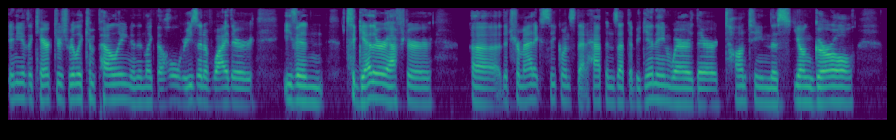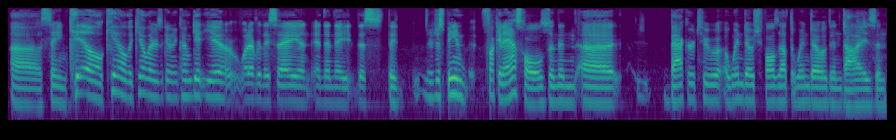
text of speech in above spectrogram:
any of the characters really compelling, and then like the whole reason of why they're even together after uh, the traumatic sequence that happens at the beginning where they're taunting this young girl uh, saying kill kill the killer is going to come get you or whatever they say. And, and then they this they they're just being fucking assholes. And then uh, back her to a window. She falls out the window then dies. And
